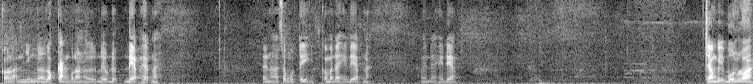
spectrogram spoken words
Còn là những ờ, góc cạnh của nó đều được đẹp hết này. Đây nó hơi xấu một tí, còn bên đây thì đẹp này bên đây thì đẹp. Trang bị 4 loa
